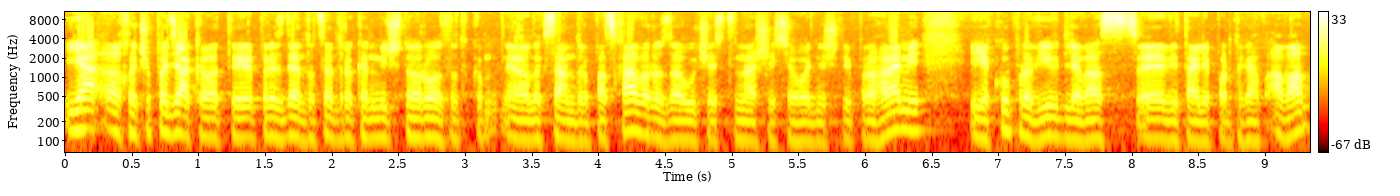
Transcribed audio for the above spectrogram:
Я е, хочу подякувати президенту Центру економічного розвитку е, Олександру Пасхаверу за участь в нашій сьогоднішній програмі, яку провів для вас е, Віталій Портнограф. А вам,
